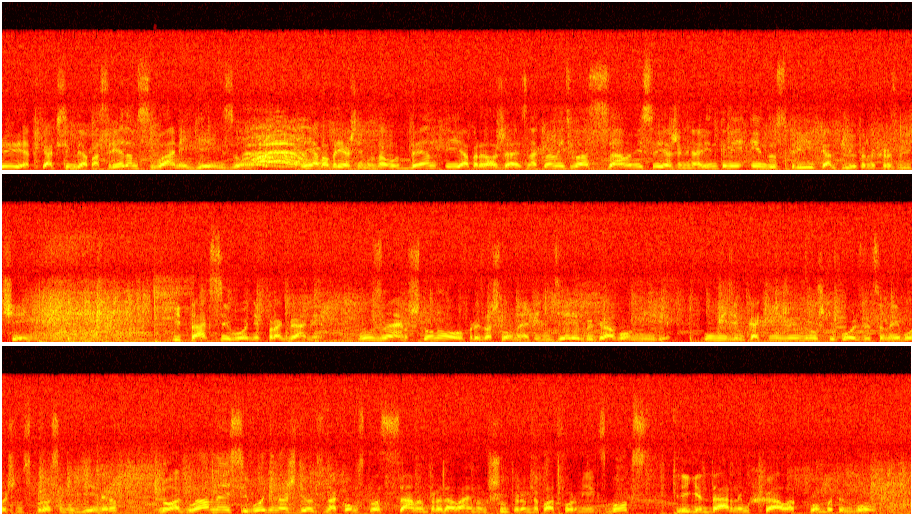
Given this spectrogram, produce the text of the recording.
Привет! Как всегда по средам с вами GameZone. Меня по-прежнему зовут Дэн, и я продолжаю знакомить вас с самыми свежими новинками индустрии компьютерных развлечений. Итак, сегодня в программе мы узнаем, что нового произошло на этой неделе в игровом мире. Увидим, какие же игрушки пользуются наибольшим спросом у геймеров. Ну а главное, сегодня нас ждет знакомство с самым продаваемым шутером на платформе Xbox, легендарным Halo Combat Evolved.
